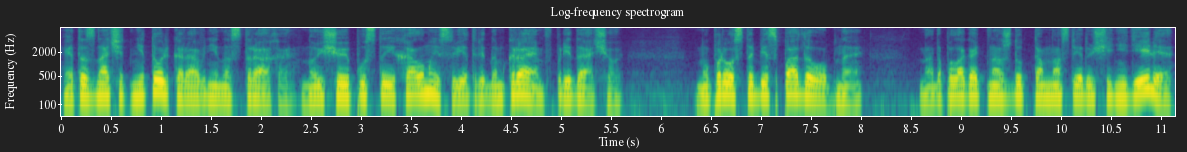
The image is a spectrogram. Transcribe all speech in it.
Это значит не только равнина страха, но еще и пустые холмы с ветреным краем в придачу. Ну просто бесподобно! Надо полагать, нас ждут там на следующей неделе?»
